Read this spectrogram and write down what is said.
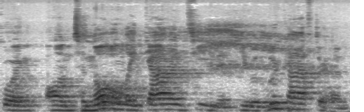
going on to not only guarantee that he would look after him,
